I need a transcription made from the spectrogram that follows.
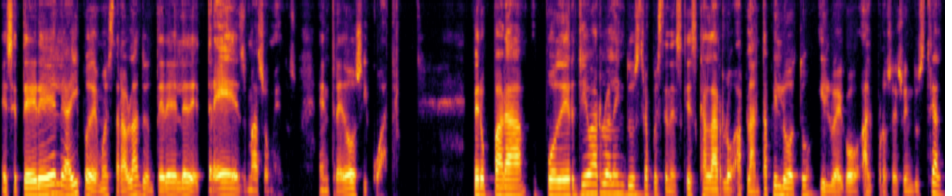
Ese TRL ahí podemos estar hablando de un TRL de 3 más o menos, entre 2 y 4. Pero para poder llevarlo a la industria, pues tenés que escalarlo a planta piloto y luego al proceso industrial.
